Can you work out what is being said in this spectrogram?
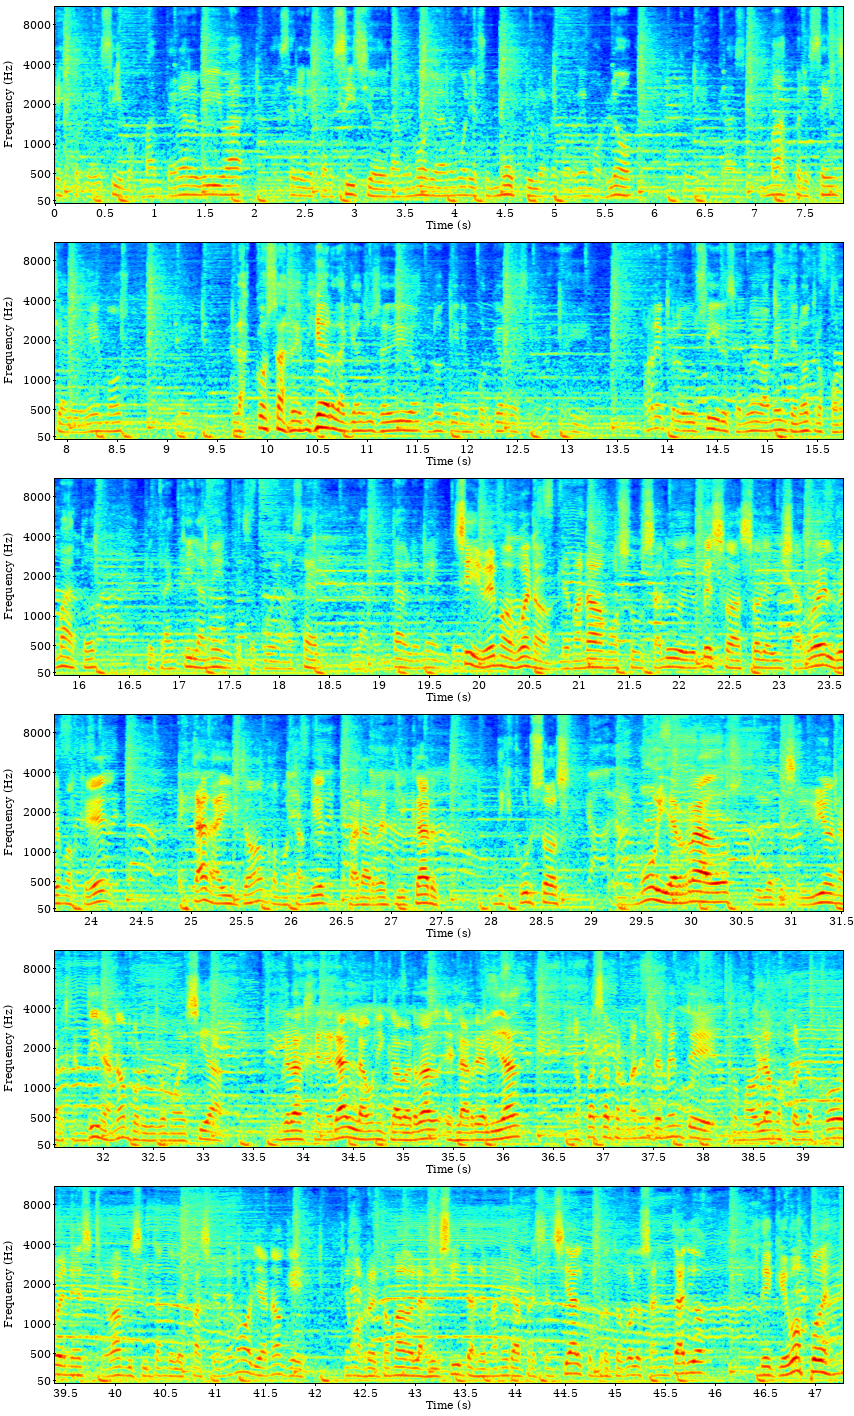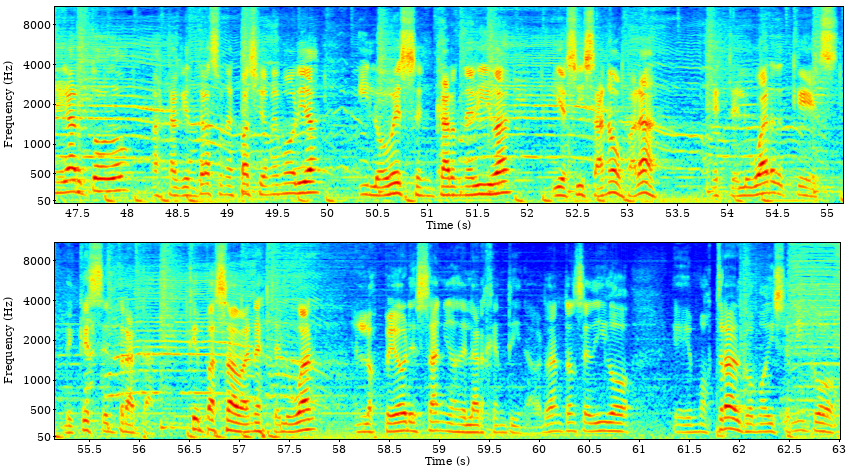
esto que decimos, mantener viva, hacer el ejercicio de la memoria. La memoria es un músculo, recordémoslo, que mientras más presencia le demos, las cosas de mierda que han sucedido no tienen por qué reproducirse nuevamente en otros formatos que tranquilamente se pueden hacer, lamentablemente. Sí, vemos, bueno, le mandábamos un saludo y un beso a Sole Villarroel, vemos que están ahí, ¿no? Como también para replicar discursos eh, muy errados de lo que se vivió en Argentina, ¿no? Porque como decía un gran general, la única verdad es la realidad nos pasa permanentemente, como hablamos con los jóvenes que van visitando el espacio de memoria, ¿no? que, hemos retomado las visitas de manera presencial con protocolo sanitario, de que vos podés negar todo hasta que entras a un espacio de memoria y lo ves en carne viva y decís, ah, no, pará, este lugar, ¿qué es? ¿De qué se trata? ¿Qué pasaba en este lugar en los peores años de la Argentina? ¿verdad? Entonces digo, eh, mostrar, como dice Nico,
